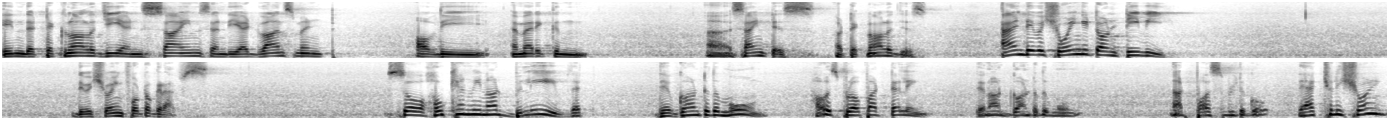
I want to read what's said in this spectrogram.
in the technology and science and the advancement of the American uh, scientists or technologists. And they were showing it on TV. They were showing photographs. So, how can we not believe that they have gone to the moon? How is Prabhupada telling they're not gone to the moon? Not possible to go. They're actually showing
